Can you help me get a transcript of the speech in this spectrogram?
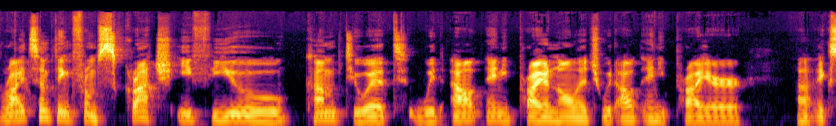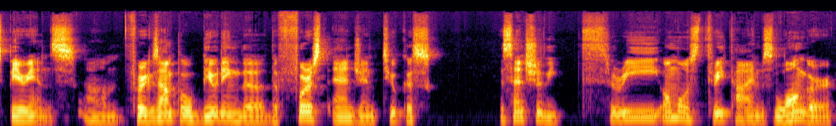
write something from scratch if you come to it without any prior knowledge, without any prior uh, experience. Um, for example, building the, the first engine took us essentially three, almost three times longer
